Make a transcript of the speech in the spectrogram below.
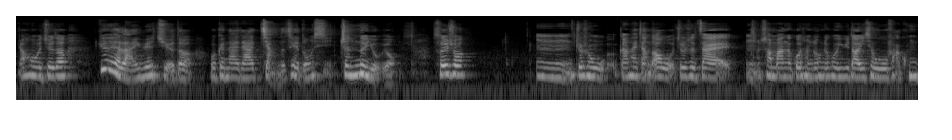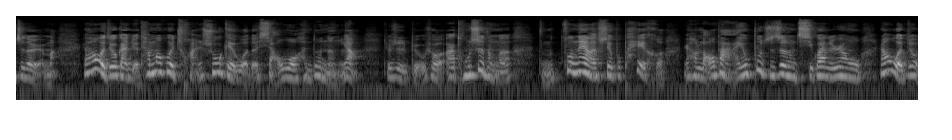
然后我觉得越来越觉得我跟大家讲的这些东西真的有用，所以说。嗯，就是我刚才讲到，我就是在嗯上班的过程中就会遇到一些无法控制的人嘛，然后我就感觉他们会传输给我的小我很多能量，就是比如说啊，同事怎么怎么做那样的事又不配合，然后老板又布置这种奇怪的任务，然后我就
